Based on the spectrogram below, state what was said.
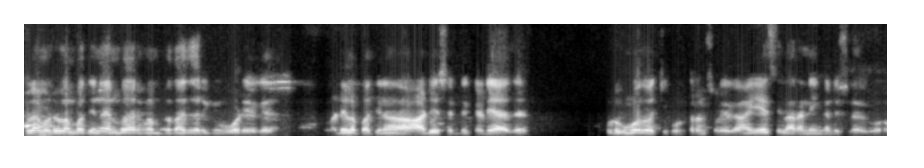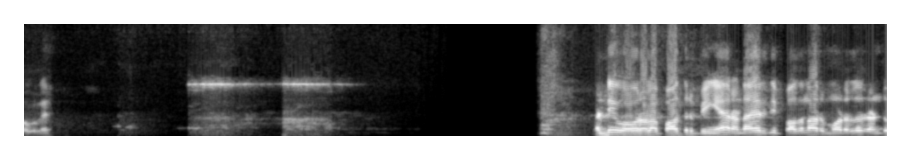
கிலோமீட்டர்லாம் பார்த்தீங்கன்னா எண்பதாயிரம் கிலோமீட்டர் தான் இது வரைக்கும் ஓடி இருக்கு. வண்டியில் பார்த்தீங்கன்னா ஆடியோ செட்டு கிடையாது. கொடுக்கும்போது வச்சு கொடுக்குறேன்னு சொல்லியிருக்காங்க. ஏசிலாம் ரன்னிங் கண்டிஷனில் இருக்குது உறவுகளே வண்டி ஓவராலாக பார்த்துருப்பீங்க. ரெண்டாயிரத்தி பதினாறு மாடலு ரெண்டு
